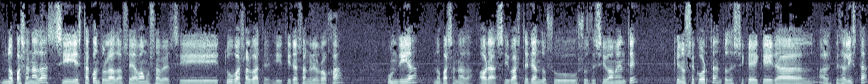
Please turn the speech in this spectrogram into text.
no pasa nada si está controlada. O sea, vamos a ver, si tú vas al váter y tiras sangre roja un día, no pasa nada. Ahora, si vas tirando su- sucesivamente, que no se corta, entonces sí que hay que ir al, al especialista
